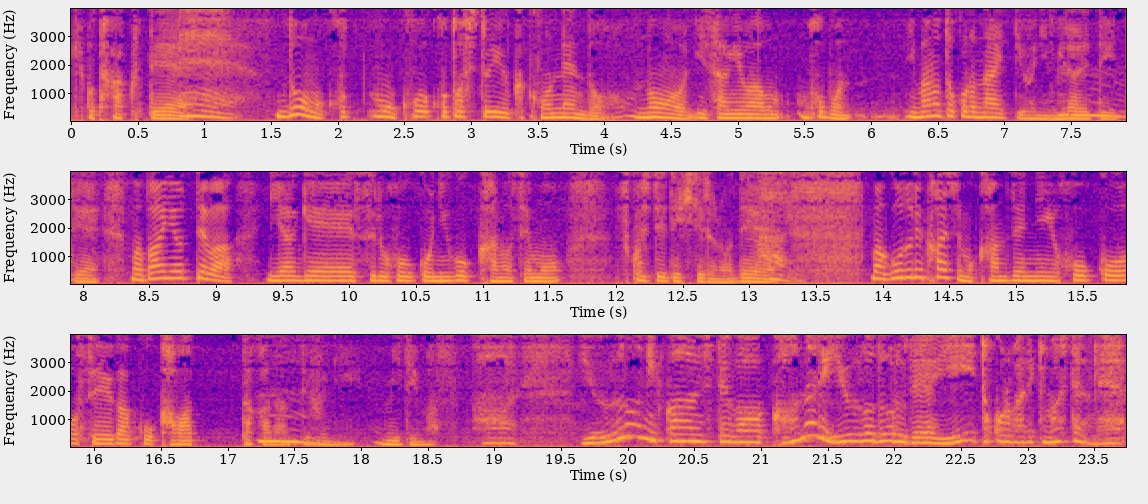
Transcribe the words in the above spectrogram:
結構高くて、えーどうもこ、もうこ今年というか今年度の利下げはほぼ今のところないっていうふうに見られていて、うん、まあ場合によっては利上げする方向に動く可能性も少し出てきているので、はい、まあ5ドルに関しても完全に方向性がこう変わったかなっていうふうに見ています。うん、はい。ユーロに関してはかなりユーロドルでいいところまで来ましたよね。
